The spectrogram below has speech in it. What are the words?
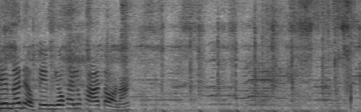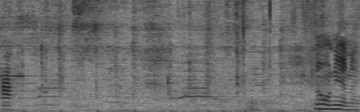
ฟิล์มแล้วเดี๋ยวฟิล์มยกให้ลูกค้าต่อนะอะเอาเนี่ยนะ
